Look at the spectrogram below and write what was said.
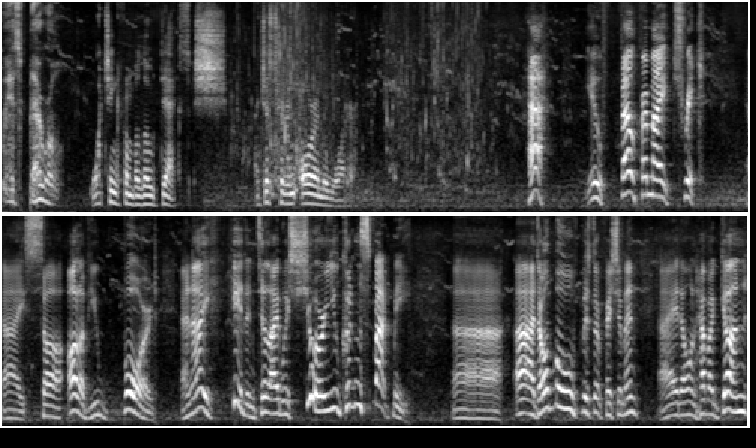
Where's Beryl? watching from below decks. Shh. I just heard an oar in the water. Ha! You fell for my trick. I saw all of you bored, and I hid until I was sure you couldn't spot me. Ah, ah, don't move, Mr. Fisherman. I don't have a gun,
